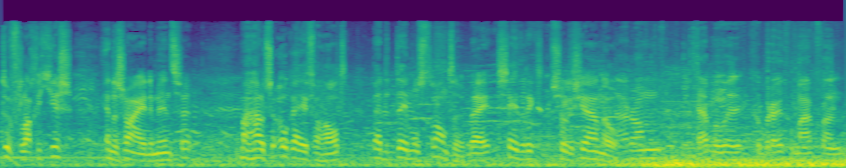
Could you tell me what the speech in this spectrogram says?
de vlaggetjes en de zwaaiende mensen... maar houdt ze ook even halt bij de demonstranten, bij Cedric Soliciano. Daarom hebben we gebruik gemaakt van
